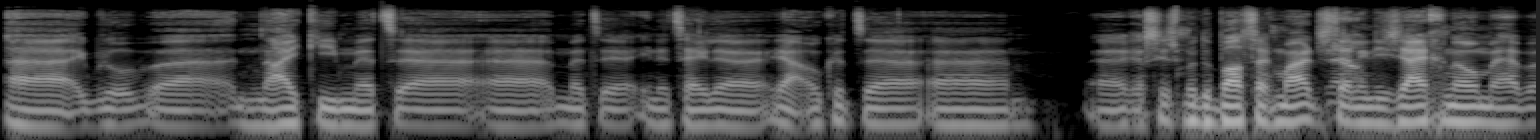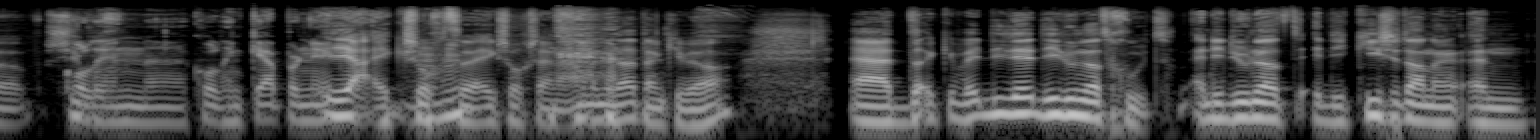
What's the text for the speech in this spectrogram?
Eh, ik bedoel, Nike met, met in het hele, ja, ook het eh, racisme-debat, zeg maar. De stelling Ja. die zij genomen hebben. super Colin, eh, Colin Kaepernick. ja, ik zocht, Mhm. eh, ik zocht zijn naam inderdaad, dankjewel. Eh die, die doen dat goed. En die, doen dat, die kiezen dan een, een,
